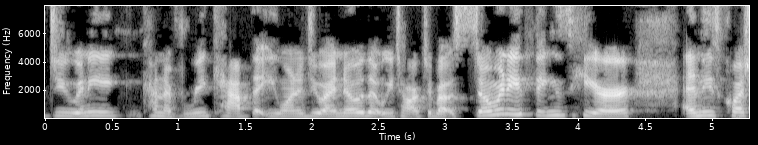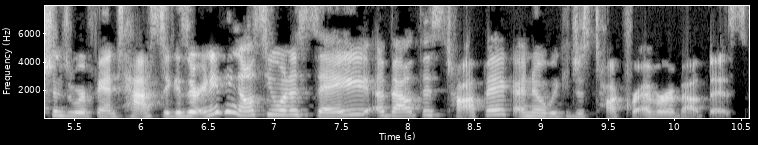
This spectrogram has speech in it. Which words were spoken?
do any kind of recap that you want to do. I know that we talked about so many things here and these questions were fantastic. Is there anything else you want to say about this topic? I know we could just talk forever about this.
